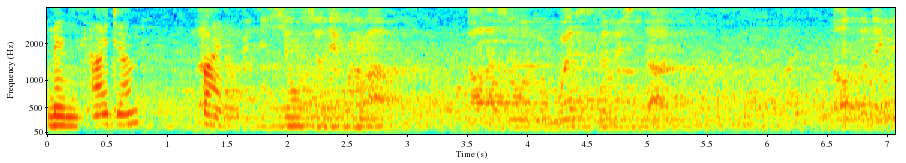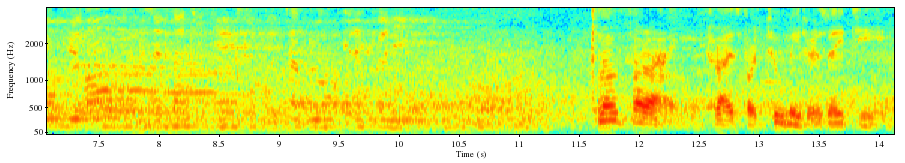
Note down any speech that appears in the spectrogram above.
Men's high jump, final. La compétition se déroulera dans la zone ouest du stade. L'ordre des concurrents vous est indiqué sur le tableau électronique. Claude Ferragne tries for 2 meters 18.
